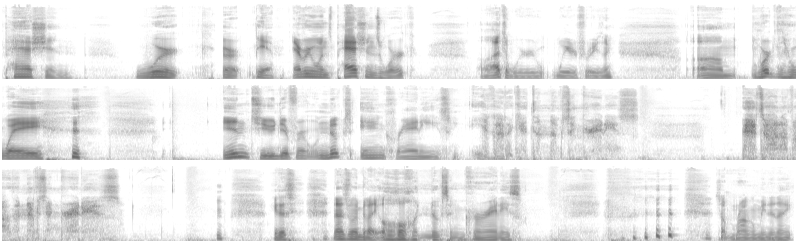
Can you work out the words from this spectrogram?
passion work, or yeah, everyone's passions work. Well, that's a weird, weird phrasing. Um, work their way into different nooks and crannies. You gotta get the nooks and crannies. It's all about the nooks and crannies. you just not just want to be like, oh, nooks and crannies. Something wrong with me tonight.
